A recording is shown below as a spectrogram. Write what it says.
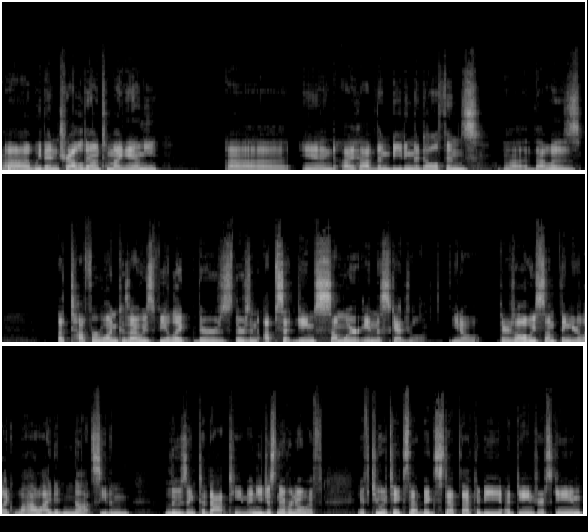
Uh, we then travel down to Miami, uh, and I have them beating the Dolphins. Uh, that was a tougher one because I always feel like there's there's an upset game somewhere in the schedule. You know, there's always something you're like, wow, I did not see them losing to that team, and you just never know if if Tua takes that big step, that could be a dangerous game.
